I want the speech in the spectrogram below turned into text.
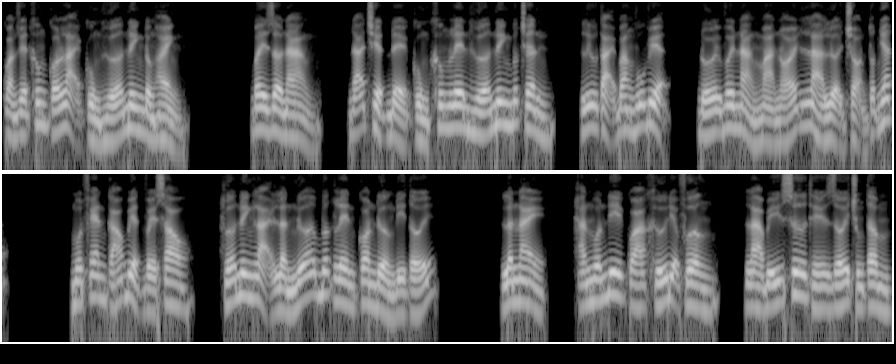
quản duyệt không có lại cùng hứa ninh đồng hành. Bây giờ nàng, đã triệt để cùng không lên hứa ninh bước chân, lưu tại băng vũ viện, đối với nàng mà nói là lựa chọn tốt nhất. Một phen cáo biệt về sau, hứa ninh lại lần nữa bước lên con đường đi tới. Lần này, hắn muốn đi quá khứ địa phương, là bí sư thế giới trung tâm,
